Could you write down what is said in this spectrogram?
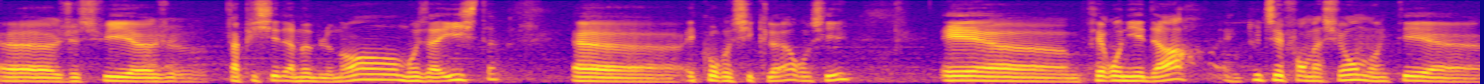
je suis tapissier d'ameublement, mosaïste, éco-recycleur aussi et euh, ferronnier d'art. Et toutes ces formations m'ont été, euh,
